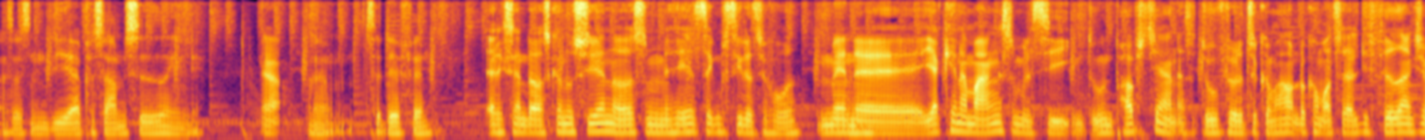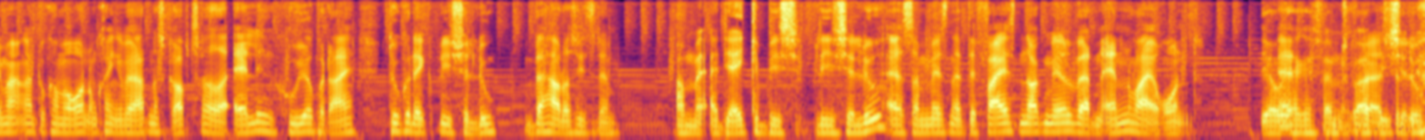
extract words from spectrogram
Altså sådan, vi er på samme side egentlig. Ja. Øhm, så det er fedt. Alexander Oscar, nu siger noget, som jeg helst ikke må dig til hovedet. Men Mm. øh, jeg kender mange, som vil sige, at du er en popstjerne. Altså, du er flyttet til København, du kommer til alle de fede arrangementer, du kommer rundt omkring i verden og skal optræde, og alle huger på dig. Du kan da ikke blive jaloux. Hvad har du at sige til dem? Om at jeg ikke kan blive, blive jaloux? Altså med sådan, at det faktisk nok mere vil være den anden vej rundt. Jo, Ja, jeg kan fandme godt blive jaloux.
